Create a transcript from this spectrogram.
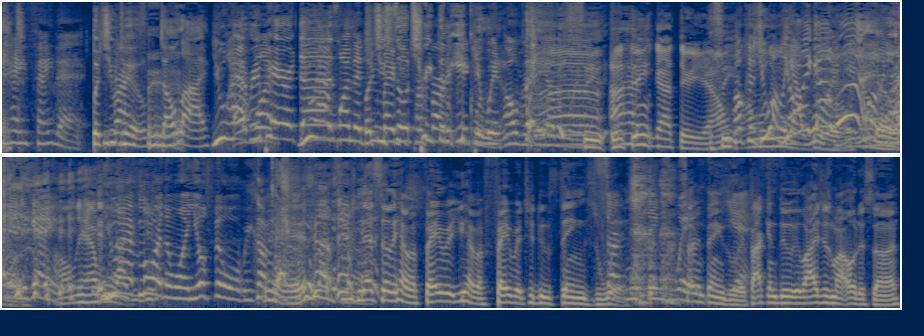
You can't say that. But you Right. do. Don't lie. You have every one, parent does. You have one that but you, you still treat them to kick it equally. with over the other. See, I the haven't got there yet. See- Oh, because you only You got only one. got You one. only got in the game. I only have If you one. have more than one, you'll feel where we come yeah, it's not you necessarily have a favorite. You have a favorite to do things with. Certain things with. Certain things Yes. with. I can do. Elijah's my oldest son.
